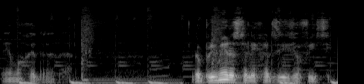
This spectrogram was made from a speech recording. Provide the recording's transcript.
tenemos que tratar. Lo primero es el ejercicio físico.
